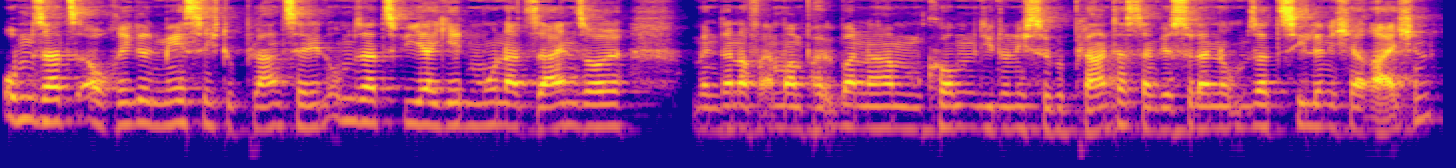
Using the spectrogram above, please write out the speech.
Umsatz auch regelmäßig, du planst ja den Umsatz, wie er jeden Monat sein soll. Und wenn dann auf einmal ein paar Übernahmen kommen, die du nicht so geplant hast, dann wirst du deine Umsatzziele nicht erreichen.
